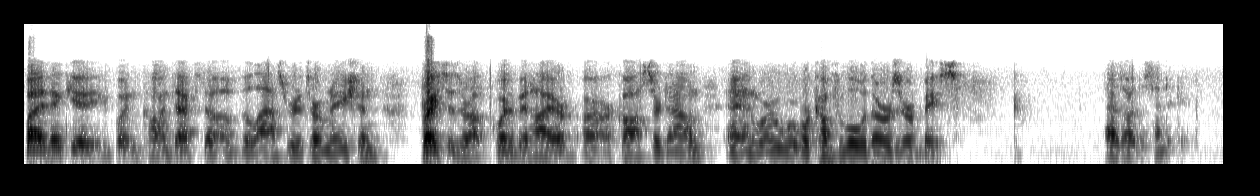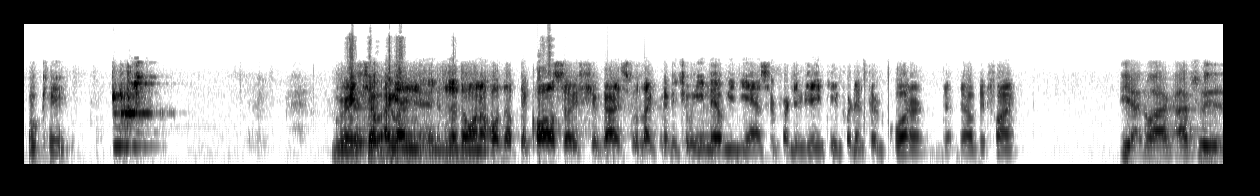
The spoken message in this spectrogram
But I think if you put in context of the last redetermination, prices are up quite a bit higher, our costs are down, and we're we're comfortable with our reserve base. As are the syndicate. Okay. Great. So again, I don't want to hold up the call, so if you guys would like maybe to email me the answer for the VAT for the third quarter, that, that'll be fine. Yeah, no, actually,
